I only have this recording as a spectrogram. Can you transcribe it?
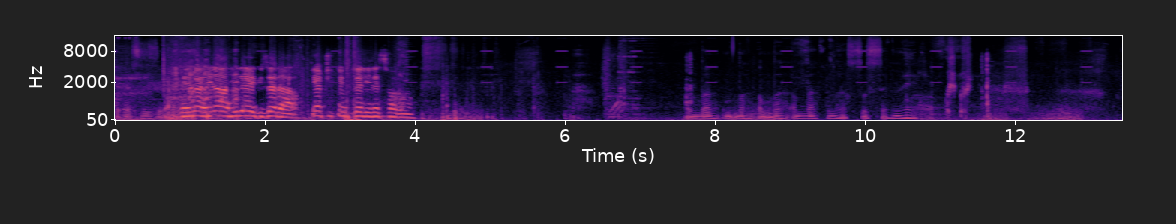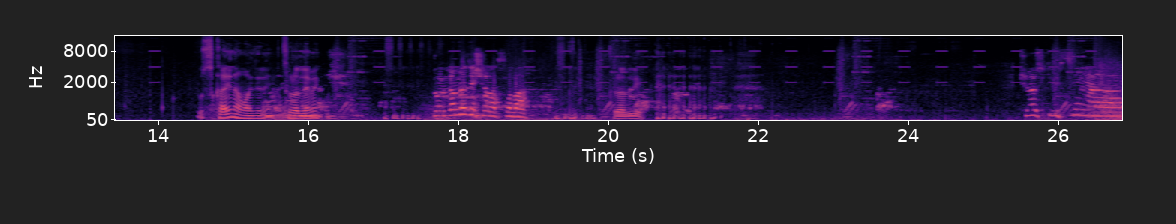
Şerefsiz ya. Hila hila hile güzel ha. Gerçekten güzel hilesi var onun. Allah Allah Allah Allah bu nasıl sevmek? Kuş kuş. Bu Sky'ın amacı ne? Trollemek mi? Trollemez inşallah sabah. Trollüyor. Çöz gibisin ya.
